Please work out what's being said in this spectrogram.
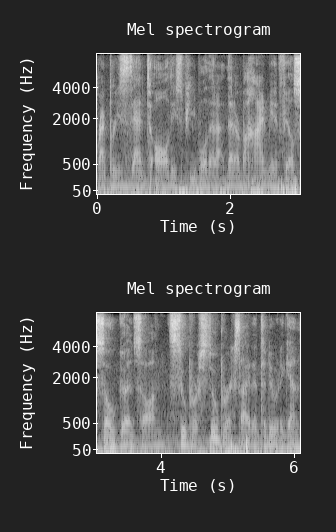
represent all these people that that are behind me. It feels so good. So I'm super super excited to do it again.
